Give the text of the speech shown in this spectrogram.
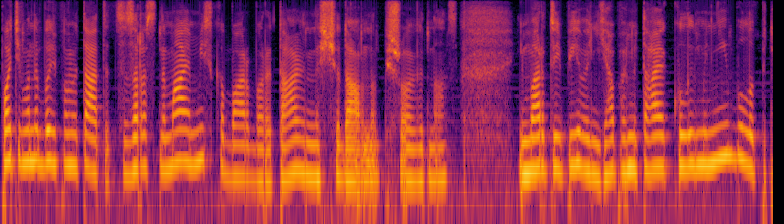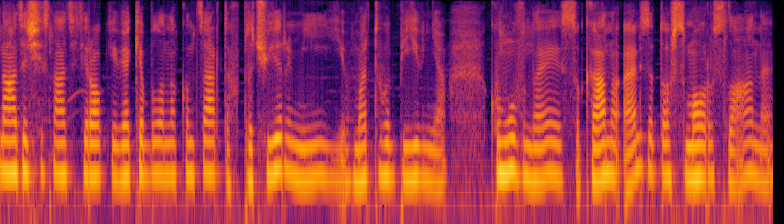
Потім вони будуть пам'ятати, це зараз немає міська Барбари, та він нещодавно пішов від нас. І мертвий півень. Я пам'ятаю, коли мені було 15-16 років, як я була на концертах в плачу Єремії, в мертвого півня, кому вниз, Океану Ельзи, того ж самого Руслани.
